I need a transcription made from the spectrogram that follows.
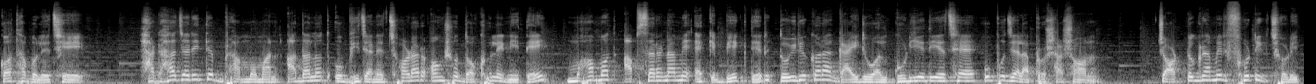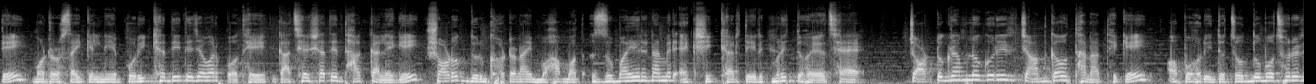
কথা বলেছি। হাটহাজারিতে ভ্রাম্যমাণ আদালত অভিযানে ছড়ার অংশ দখলে নিতে মোহাম্মদ আফসার নামে এক ব্যক্তির তৈরি করা গাইডওয়াল গুড়িয়ে দিয়েছে উপজেলা প্রশাসন। চট্টগ্রামের ফটিকছড়িতে মোটরসাইকেল নিয়ে পরীক্ষা দিতে যাওয়ার পথে গাছের সাথে ধাক্কা লেগে সড়ক দুর্ঘটনায় মোহাম্মদ জুবাইর নামের এক শিক্ষার্থীর মৃত্যু হয়েছে। চট্টগ্রাম নগরীর চাঁদগাঁও থানা থেকে অপহৃত চোদ্দ বছরের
